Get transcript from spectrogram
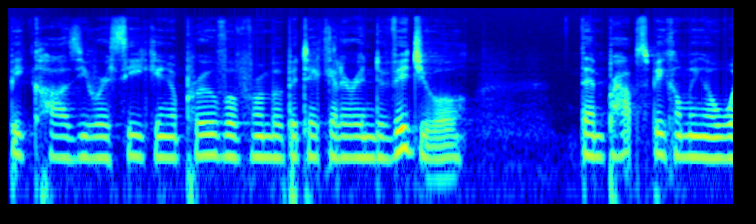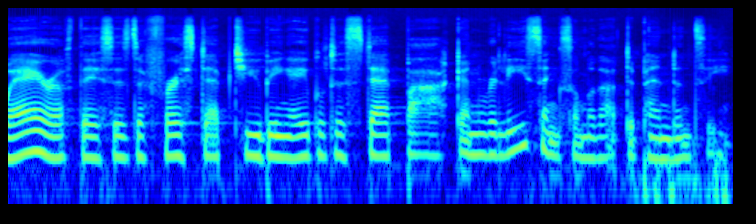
because you are seeking approval from a particular individual, then perhaps becoming aware of this is the first step to you being able to step back and releasing some of that dependency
